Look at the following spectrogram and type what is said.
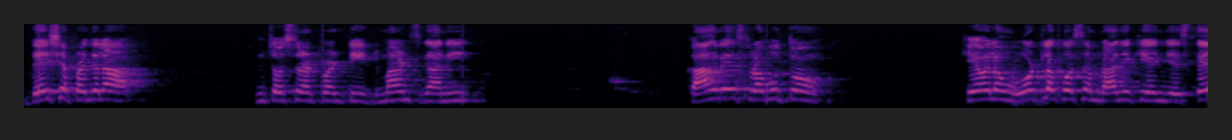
దేశ ప్రజల నుంచి వస్తున్నటువంటి డిమాండ్స్ కానీ కాంగ్రెస్ ప్రభుత్వం కేవలం ఓట్ల కోసం రాజకీయం చేస్తే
